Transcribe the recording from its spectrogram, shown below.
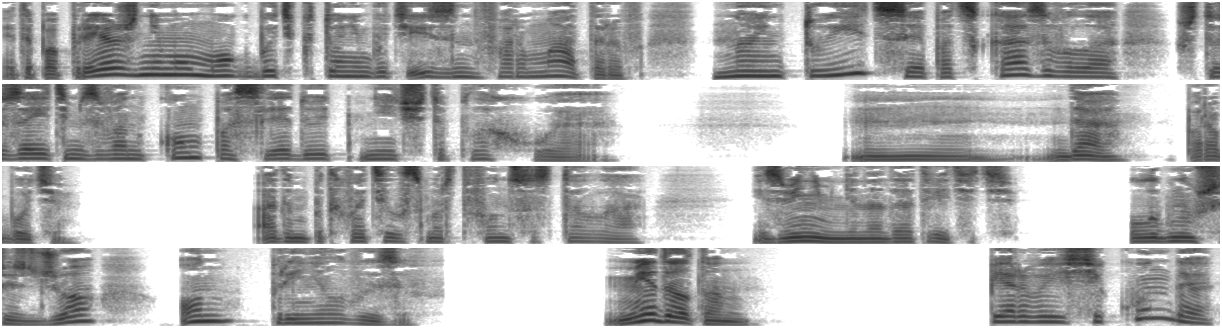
Это по-прежнему мог быть кто-нибудь из информаторов, но интуиция подсказывала, что за этим звонком последует нечто плохое. «М -м «Да, по работе». Адам подхватил смартфон со стола. «Извини, мне надо ответить». Улыбнувшись Джо, он принял вызов. «Миддлтон!» Первые секунды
